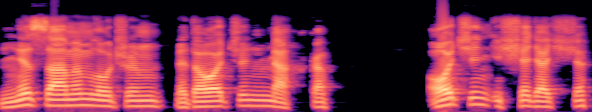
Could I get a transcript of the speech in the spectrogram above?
Не самым лучшим. Это очень мягко. Очень щадяще.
